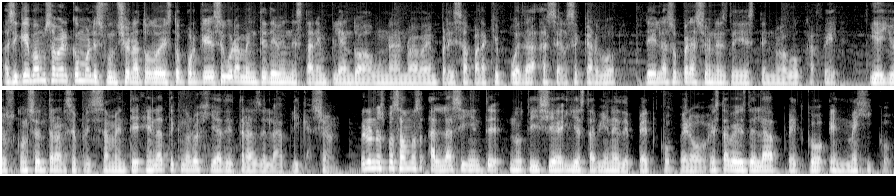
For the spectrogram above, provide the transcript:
Así que vamos a ver cómo les funciona todo esto porque seguramente deben estar empleando a una nueva empresa para que pueda hacerse cargo de las operaciones de este nuevo café y ellos concentrarse precisamente en la tecnología detrás de la aplicación. Pero nos pasamos a la siguiente noticia y esta viene de Petco, pero esta vez de la Petco en México.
